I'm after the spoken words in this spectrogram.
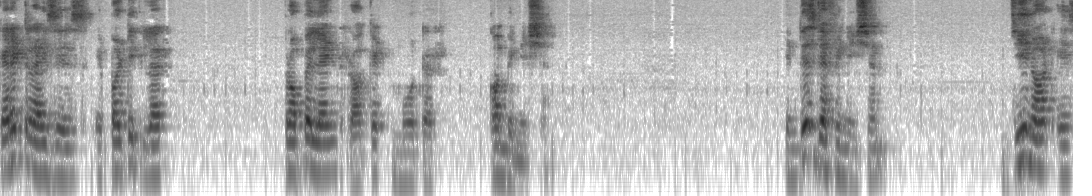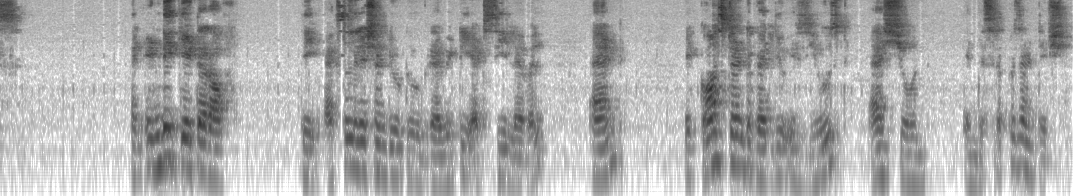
characterizes a particular propellant rocket motor combination. In this definition, G naught is an indicator of the acceleration due to gravity at sea level and a constant value is used as shown in this representation.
